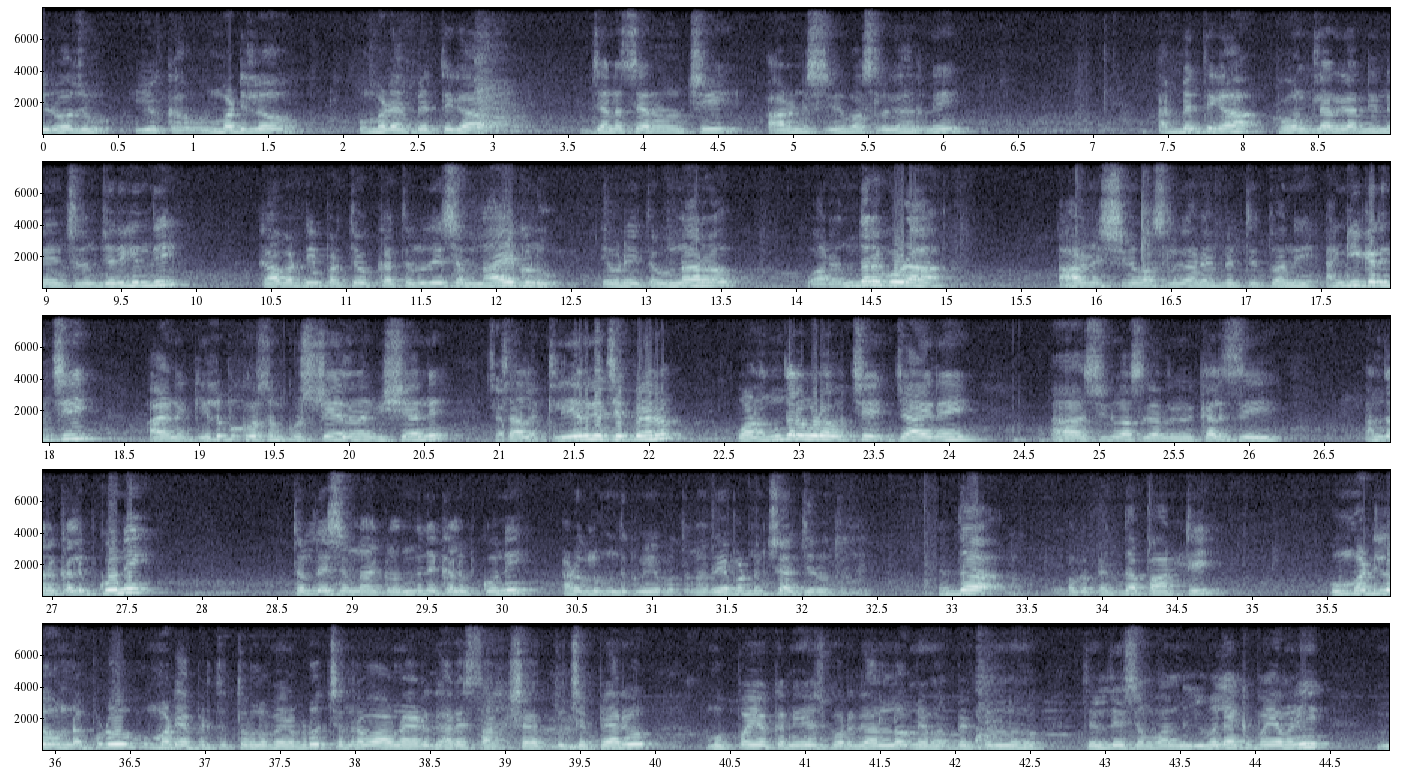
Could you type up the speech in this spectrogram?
ఈరోజు ఈ యొక్క ఉమ్మడిలో ఉమ్మడి అభ్యర్థిగా జనసేన నుంచి ఆరణి శ్రీనివాసులు గారిని అభ్యర్థిగా పవన్ కళ్యాణ్ గారు నిర్ణయించడం జరిగింది. కాబట్టి ప్రతి ఒక్క తెలుగుదేశం నాయకులు ఎవరైతే ఉన్నారో వారందరూ కూడా ఆరణి శ్రీనివాసులు గారి అభ్యర్థిత్వాన్ని అంగీకరించి ఆయన గెలుపు కోసం కృషి చేయాలనే విషయాన్ని చాలా క్లియర్గా చెప్పారు. వాళ్ళందరూ కూడా వచ్చి జాయిన్ అయ్యి శ్రీనివాస్ గారిని కలిసి అందరూ కలుపుకొని తెలుగుదేశం నాయకులందరినీ కలుపుకొని అడుగులు ముందుకు వేయబోతున్నారు. రేపటి నుంచి అది జరుగుతుంది. పెద్ద ఒక పెద్ద పార్టీ ఉమ్మడిలో ఉన్నప్పుడు ఉమ్మడి అభ్యర్థిత్వంలో పోయినప్పుడు చంద్రబాబు నాయుడు గారే సాక్షాత్తు చెప్పారు ముప్పై ఒక్క నియోజకవర్గాల్లో మేము అభ్యర్థులను తెలుగుదేశం వాళ్ళని ఇవ్వలేకపోయామని.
